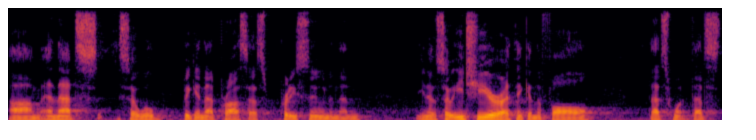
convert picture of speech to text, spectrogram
Um, and that's, so we'll begin that process pretty soon. And then, you know, so each year, I think in the fall, that's when, that's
